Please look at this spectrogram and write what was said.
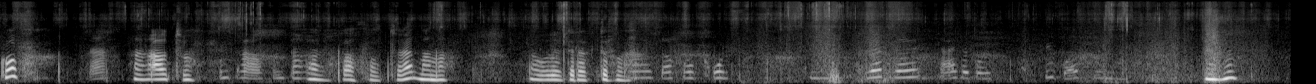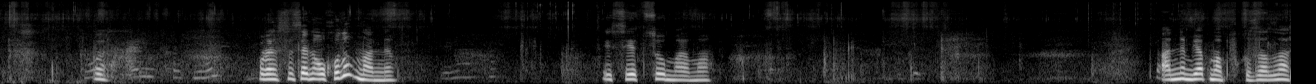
Golf. Ha. Ha, kahvaltı ha mama. Er sind Mhm. Kann ich eintrainieren? Burası senin okulun mu annem? İsiyet su mama. Annem yapma kızarlar.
